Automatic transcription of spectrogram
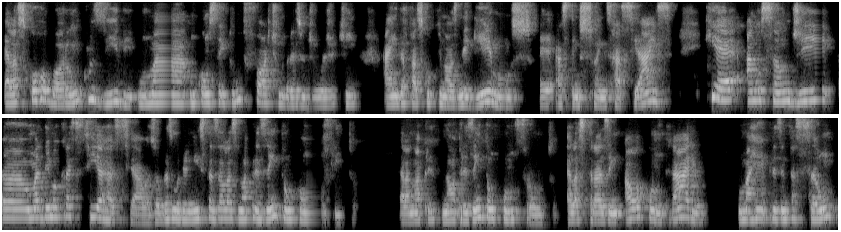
elas corroboram, inclusive, uma, um conceito muito forte no Brasil de hoje, que ainda faz com que nós neguemos é, as tensões raciais, que é a noção de uh, uma democracia racial. As obras modernistas, elas não apresentam conflito, elas não, apre não apresentam confronto, elas trazem, ao contrário, uma representação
